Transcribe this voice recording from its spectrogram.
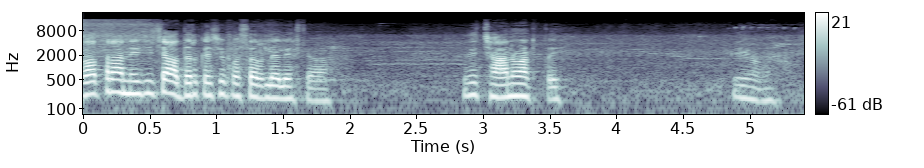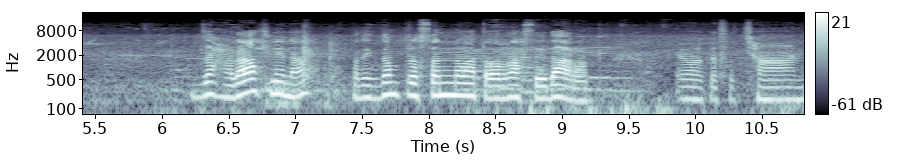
रातराणीची चादर कशी पसरलेली असते ते छान वाटतंय. हे बघा. झाडं असली ना तर एकदम प्रसन्न वातावरण असते दारात. हे बघा कसं छान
